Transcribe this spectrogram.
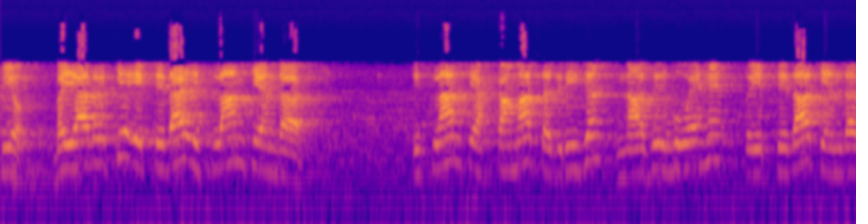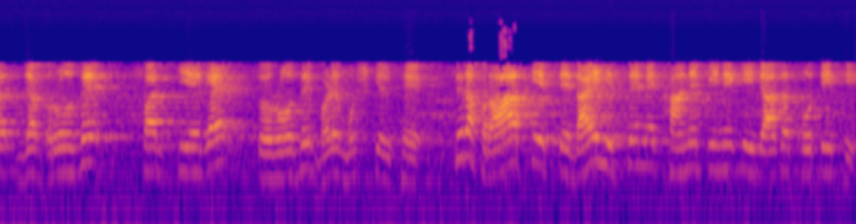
پیو۔ بھائی یاد رکھیے ابتدائی اسلام کے اندر، اسلام کے احکامات تدریجن نازل ہوئے ہیں۔ تو ابتدا کے اندر جب روزے فرض کیے گئے، تو روزے بڑے مشکل تھے۔ صرف رات کے ابتدائی حصے میں کھانے پینے کی اجازت ہوتی تھی۔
